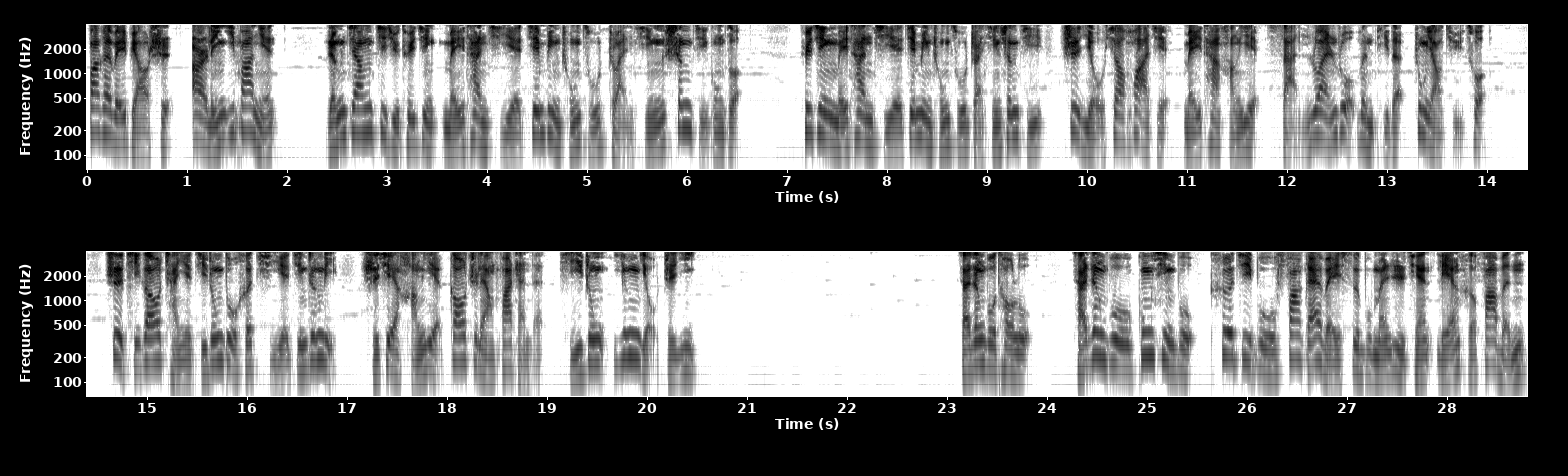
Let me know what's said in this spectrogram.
发改委表示，二零一八年仍将继续推进煤炭企业兼并重组转型升级工作。推进煤炭企业兼并重组转型升级是有效化解煤炭行业散乱弱问题的重要举措，是提高产业集中度和企业竞争力、实现行业高质量发展的题中应有之义。财政部透露，财政部、工信部、科技部、发改委四部门日前联合发文，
